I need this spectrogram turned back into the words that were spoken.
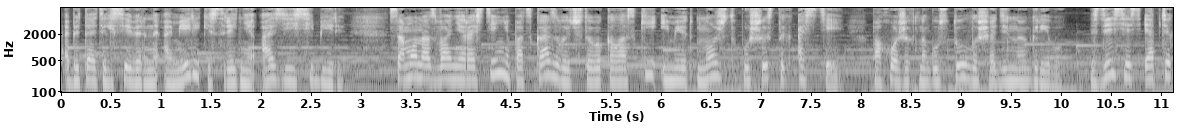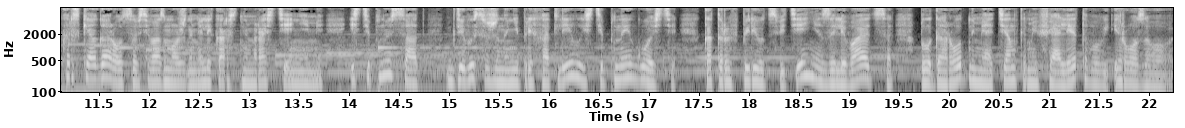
обитатель Северной Америки, Средней Азии и Сибири. Само название растения подсказывает, что его колоски имеют множество пушистых остей, похожих на густую лошадиную гриву. Здесь есть и аптекарский огород со всевозможными лекарственными растениями, и степной сад, где высажены неприхотливые степные гости, которые в период цветения заливаются благородными оттенками фиолетового и розового.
